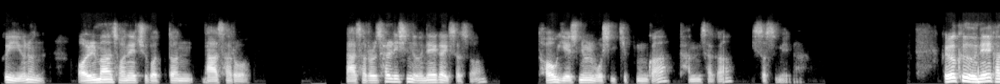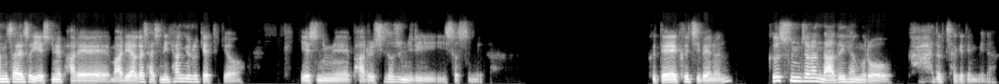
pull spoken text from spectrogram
그 이유는 얼마 전에 죽었던 나사로, 나사로를 살리신 은혜가 있어서 더욱 예수님을 모신 기쁨과 감사가 있었습니다. 그리고 그 은혜에 감사해서 예수님의 발에 마리아가 자신의 향유를 깨뜨려 예수님의 발을 씻어준 일이 있었습니다. 그때 그 집에는 그 순전한 나드 향으로 가득 차게 됩니다.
